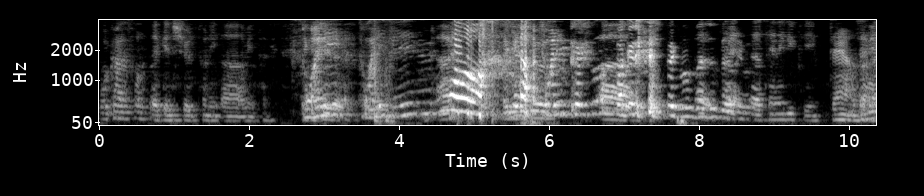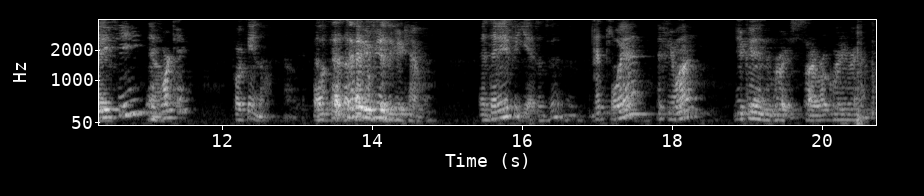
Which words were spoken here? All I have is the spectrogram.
What kind of phone is They it? can shoot 20. Uh, I mean, 20, 20p, dude? Uh, Whoa! They Yeah, can shoot, 20 pixels? uh, Fucking pixels that is ten- uh, 1080p. Damn. 1080p in Yeah. 4K? 4K, no. no. Well, That's- that's 1080p is a good camera. And 1080p, yes, that's good. That's, Oh yeah, if you want, you can start recording right now.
